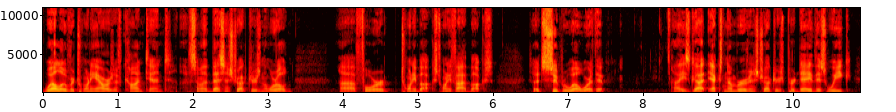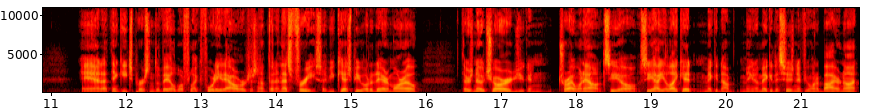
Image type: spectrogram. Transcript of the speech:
well over twenty hours of content of some of the best instructors in the world uh, for twenty bucks, twenty five bucks. So it's super well worth it. Uh, he's got X number of instructors per day this week, and I think each person's available for like 48 hours or something, and that's free. So if you catch people today or tomorrow, there's no charge. You can try one out and see how see how you like it, make it you know make a decision if you want to buy or not.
